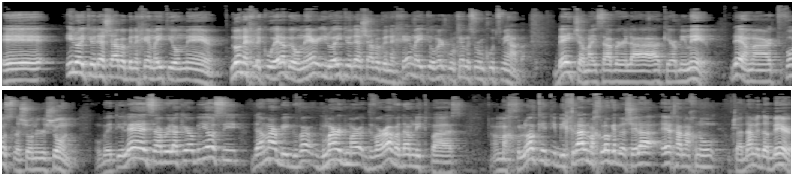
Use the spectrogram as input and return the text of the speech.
אה, אילו הייתי יודע שאבא ביניכם הייתי אומר לא נחלקו אלא באומר אילו הייתי יודע שאבא ביניכם הייתי אומר כולכם אסורים חוץ מאבא. בית שמאי סבר לה כרבי מאיר דאמר תפוס לשון ראשון ובית הלל סברי לה כרבי יוסי דאמר בגמר דבריו אדם נתפס. המחלוקת היא בכלל מחלוקת בשאלה איך אנחנו, כשאדם מדבר,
